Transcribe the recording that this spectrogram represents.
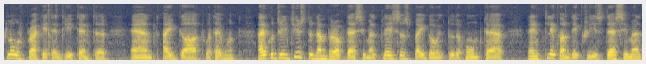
close bracket and hit enter. And I got what I want. I could reduce the number of decimal places by going to the Home tab and click on Decrease Decimal,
